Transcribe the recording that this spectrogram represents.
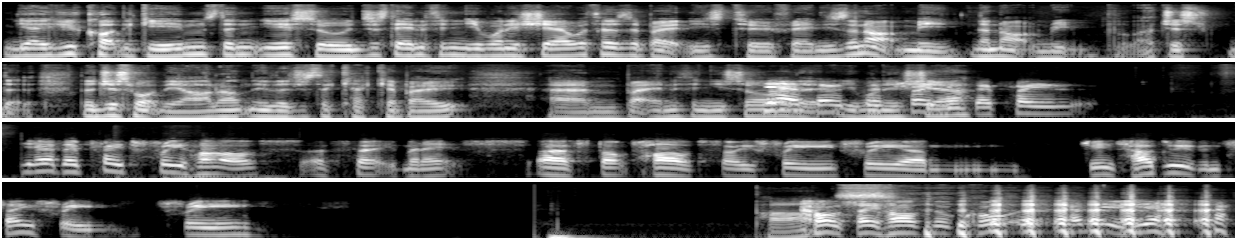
yeah, you caught the games, didn't you? So, just anything you want to share with us about these two friendlies? They're not me. They're not re- just. They're just what they are, aren't they? They're just a kick about. Um, but anything you saw yeah, that you want to share? They played. Yeah, they played three halves of thirty minutes. Uh, stopped halves. Sorry, three, three. Um, geez, how do you even say three? Three parts. Can't say halves or quarters, can you? Yeah.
